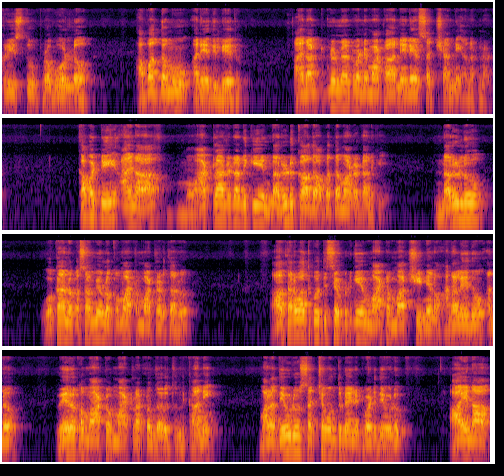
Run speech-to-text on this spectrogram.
క్రీస్తు ప్రభువుల్లో అబద్ధము అనేది లేదు. ఆయన అంటున్నటువంటి మాట నేనే సత్యాన్ని అని అంటున్నాడు కాబట్టి ఆయన మాట్లాడడానికి నరుడు కాదు అబద్ధం ఆడటానికి. నరులు ఒకానొక సమయంలో ఒక మాట మాట్లాడతారు. ఆ తర్వాత కొద్దిసేపటికి మాట మార్చి నేను అనలేదు అనో వేరొక మాట మాట్లాడటం జరుగుతుంది. కానీ మన దేవుడు సత్యవంతుడైనటువంటి దేవుడు ఆయన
